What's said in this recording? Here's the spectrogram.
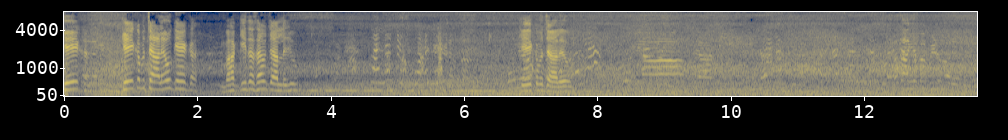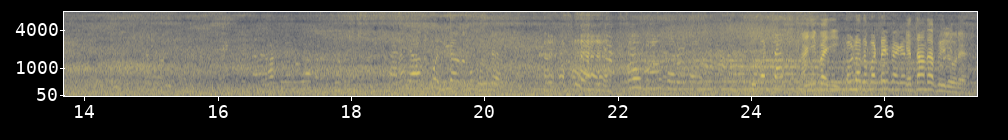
ਕੇਕ ਕੇਕ ਬਚਾ ਲਿਓ ਕੇਕ। ਬਾਕੀ ਤਾਂ ਸਭ ਚੱਲ ਜੂ। ਕੇਕ ਬਚਾ ਲਿਓ ਹਾਂਜੀ ਭਾਜੀ। ਤੁਹਾਡਾ ਦੁਪੱਟਾ ਹੀ ਪੈ ਗਿਆ। ਕਿੱਦਾਂ ਦਾ ਫੀਲ ਹੋ ਰਿਹਾ?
